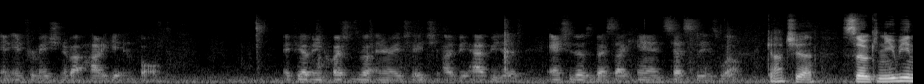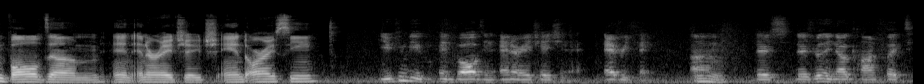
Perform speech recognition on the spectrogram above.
and information about how to get involved. If you have any questions about NRHH, I'd be happy to answer those the best I can. Cecily as well. Gotcha. So can you be involved um, in NRHH and RIC? You can be involved in NRHH and everything. Um, Mhm. There's there's really no conflict.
